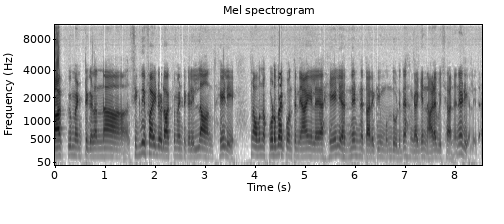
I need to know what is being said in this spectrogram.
ಡಾಕ್ಯುಮೆಂಟ್ಗಳನ್ನು ಸಿಗ್ನಿಫೈಡ್ ಡಾಕ್ಯುಮೆಂಟ್ಗಳಿಲ್ಲ ಅಂತ ಹೇಳಿ ಅವನ್ನು ಕೊಡಬೇಕು ಅಂತ ನ್ಯಾಯಾಲಯ ಹೇಳಿ ಹದಿನೆಂಟನೇ ತಾರೀಕಿಗೆ ಮುಂದೂಡಿದೆ. ಹಾಗಾಗಿ ನಾಳೆ ವಿಚಾರಣೆ ನಡೆಯಲಿದೆ.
